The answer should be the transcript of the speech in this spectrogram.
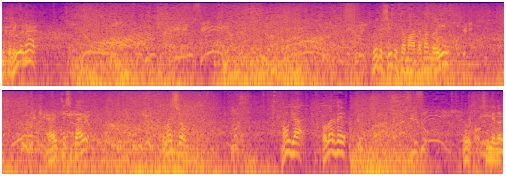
¡Oh, qué lío, no! Creo que sí, que estamos atacando ahí A este se cae Toma eso ¡Huya! ¡Cobarde! Uy, sí le doy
